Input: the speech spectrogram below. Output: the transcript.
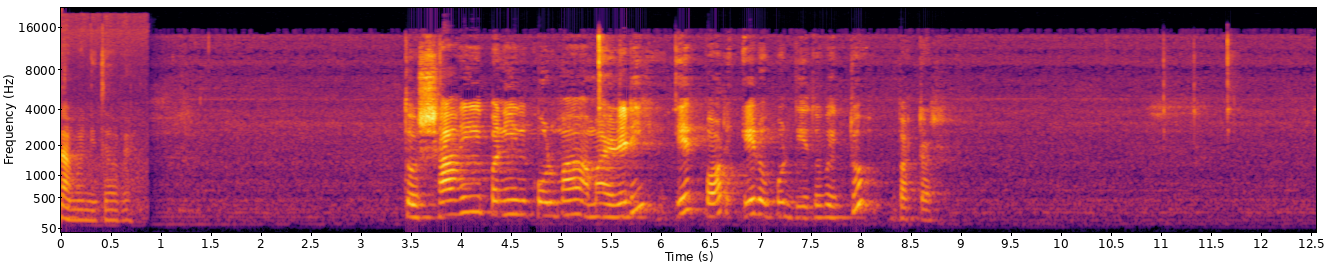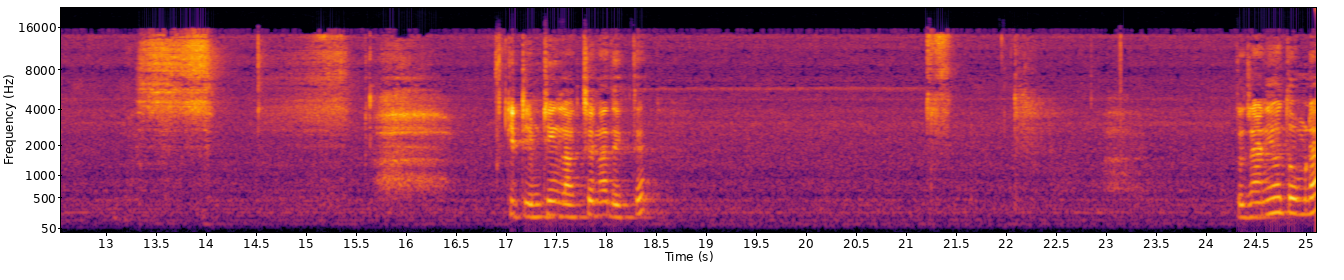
নামিয়ে নিতে হবে। তো শাহি পনির কোরমা আমার রেডি এরপর এর ওপর দিয়ে দেবো একটু বাটার কি টেমটিং লাগছে না দেখতে? তো জানিও তোমরা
